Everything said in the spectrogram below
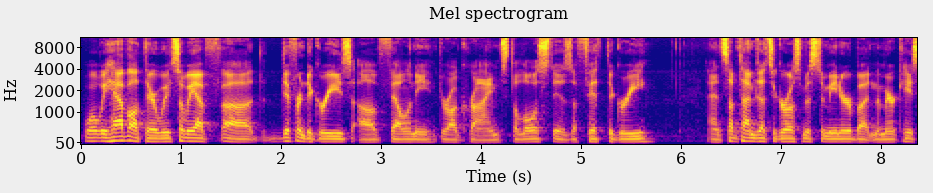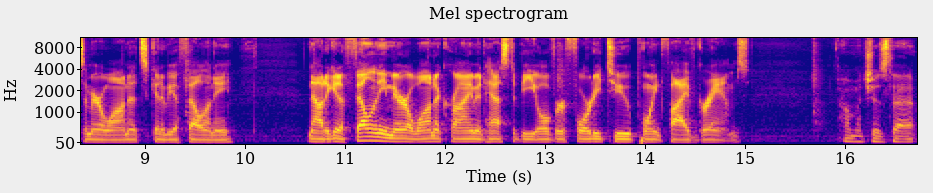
what we have out there, we so we have uh, different degrees of felony drug crimes. The lowest is a fifth degree, and sometimes that's a gross misdemeanor, but in the case of marijuana, it's going to be a felony. Now, to get a felony marijuana crime, it has to be over forty-two point five grams. How much is that?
